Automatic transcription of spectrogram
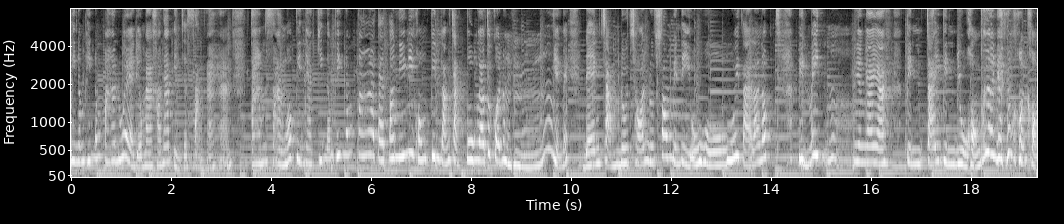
มีน้ำพริกน้ำปลาด้วยเดี๋ยวมาเขาหน้าปิ่นจะสั่งอาหาร ตามสั่งเพราะปิ่นอยากกินน้ำพริกน้ำปลาแต่ตอนนี้นี่ของปิ่นหลังจากปรุงแล้วทุกคนหืเห็นไหมแดงฉ่ำดูช้อนดูซ่อมปิ่นดิโอ้โหตายแล้วแล้วปิ่นไม่ยังไงอะ ปิ่นใจปิ่นอยู่ของเพื่อนเนี่ยทุกคนของ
